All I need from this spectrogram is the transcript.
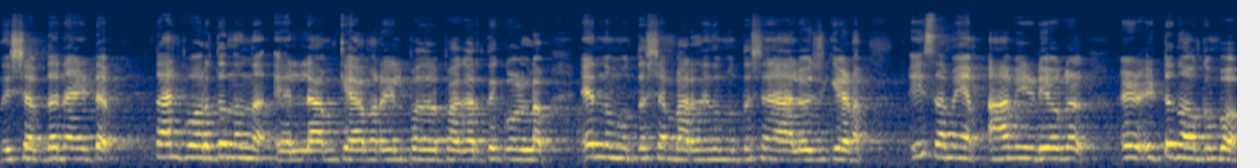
നിശബ്ദനായിട്ട് താൻ പുറത്തു നിന്ന് എല്ലാം ക്യാമറയിൽ പകർത്തിക്കൊള്ളണം എന്ന് മുത്തശ്ശൻ പറഞ്ഞത് മുത്തശ്ശൻ ആലോചിക്കുകയാണ്. ഈ സമയം ആ വീഡിയോകൾ ഇട്ട് നോക്കുമ്പോൾ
